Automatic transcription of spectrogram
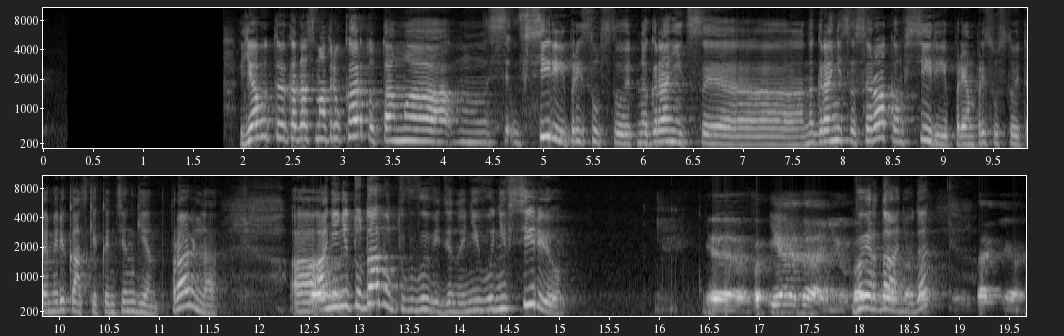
Я вот э, когда смотрю карту, там э, в Сирии присутствует на границе, э, на границе с Ираком, в Сирии прям присутствует американский контингент, правильно? А, они не туда будут выведены, не в, не в Сирию? В Иорданию. В Иорданию, да?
